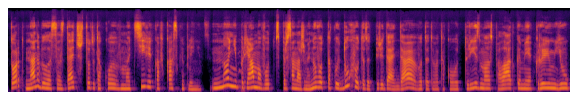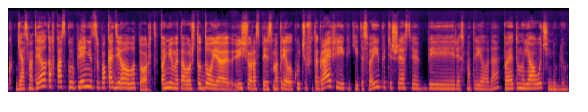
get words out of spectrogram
торт, надо было создать что-то такое в мотиве кавказской пленницы. Но не прямо вот с персонажами. Ну вот такой дух вот этот передать, да, вот этого такого туризма с палатками, Крым, юг. Я смотрела кавказскую пленницу, пока делала торт. Помимо того, что до я еще раз пересмотрела кучу фотографий, какие-то свои путешествия пересмотрела, да. Поэтому я очень люблю.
